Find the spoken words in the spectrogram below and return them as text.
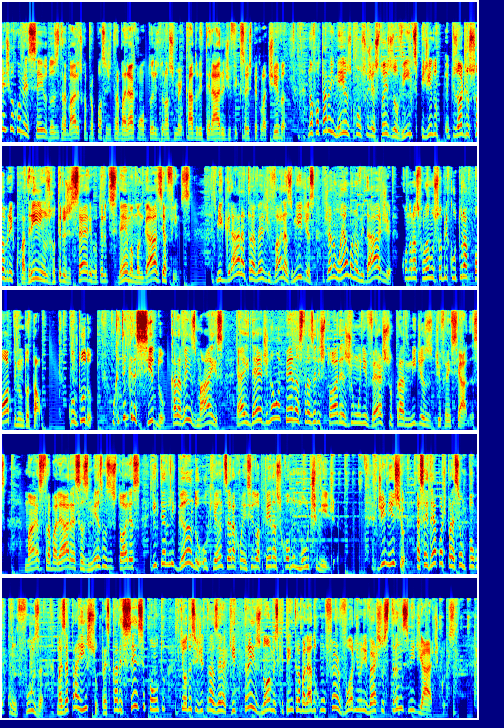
Desde que eu comecei o 12 Trabalhos com a proposta de trabalhar com autores do nosso mercado literário de ficção especulativa, não faltaram e-mails com sugestões dos ouvintes pedindo episódios sobre quadrinhos, roteiros de série, roteiro de cinema, mangás e afins. Migrar através de várias mídias já não é uma novidade quando nós falamos sobre cultura pop no total. Contudo, o que tem crescido cada vez mais é a ideia de não apenas trazer histórias de um universo para mídias diferenciadas, mas trabalhar essas mesmas histórias interligando o que antes era conhecido apenas como multimídia. De início, essa ideia pode parecer um pouco confusa, mas é para isso, para esclarecer esse ponto, que eu decidi trazer aqui três nomes que têm trabalhado com fervor em universos transmediáticos.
